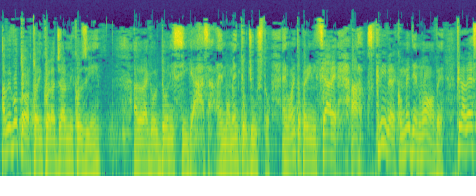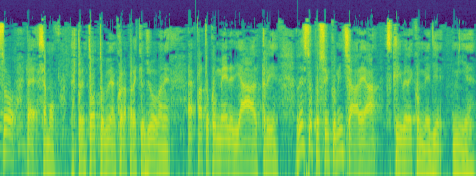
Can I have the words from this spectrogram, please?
Avevo torto a incoraggiarmi così? Allora Goldoni si gasa, è il momento giusto, è il momento per iniziare a scrivere commedie nuove. Fino adesso, beh, siamo nel 38, lui è ancora parecchio giovane, ha fatto commedie di altri, adesso posso incominciare a scrivere commedie mie.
